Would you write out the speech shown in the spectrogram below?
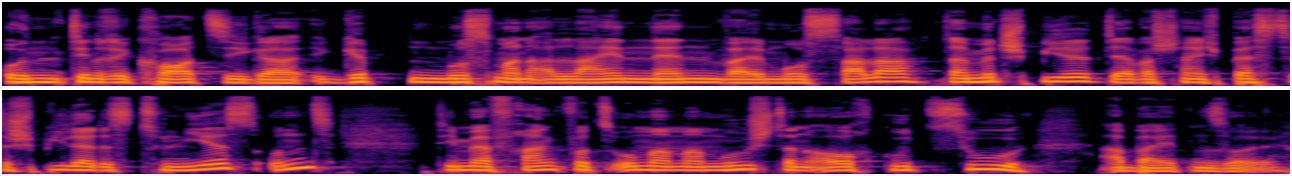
und den Rekordsieger Ägypten muss man allein nennen, weil Mo Salah da mitspielt, der wahrscheinlich beste Spieler des Turniers und dem ja Frankfurts Oma Mamouche dann auch gut zuarbeiten soll.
